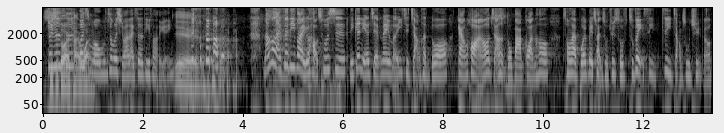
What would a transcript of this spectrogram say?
其实都在台湾为什。么我们这么喜欢来这个地方的原因。耶，然后来这地方有个好处是，你跟你的姐妹们一起讲很多干话，然后讲很多八卦，然后从来不会被传出去，除除非你自己自己讲出去的。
